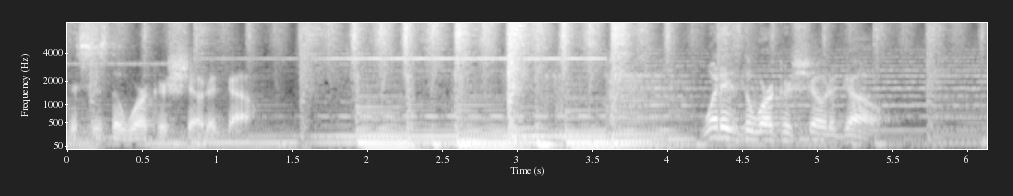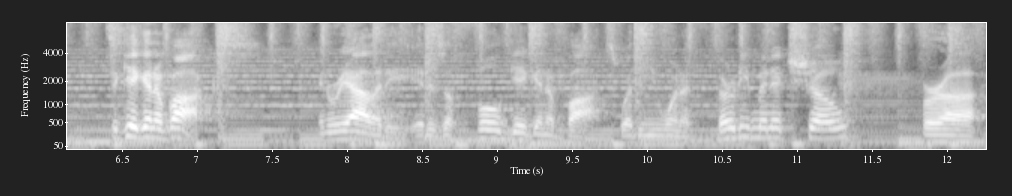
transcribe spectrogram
This is the Workers Show to Go. What is the Workers Show to Go? It's a gig in a box. In reality, it is a full gig in a box, whether you want a 30 minute show for a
